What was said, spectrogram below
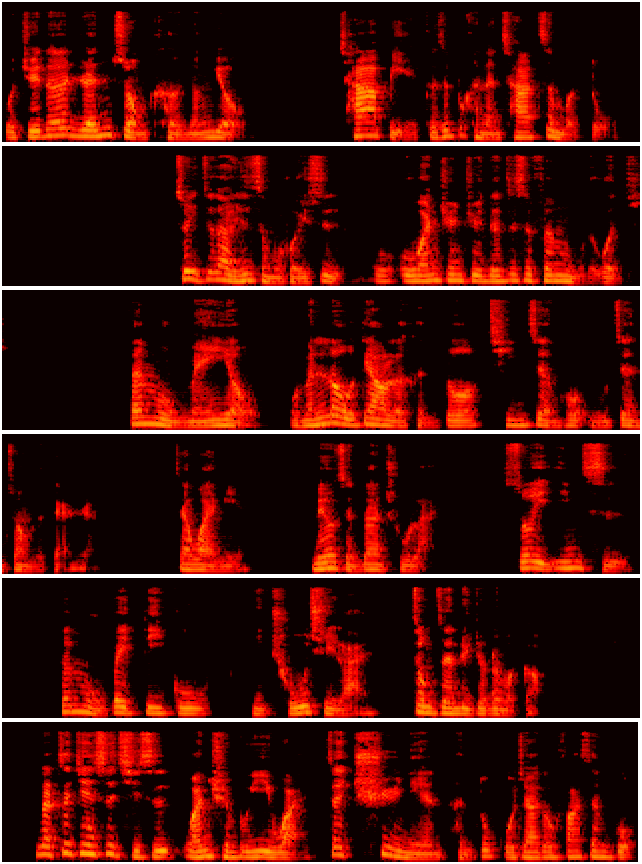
我觉得人种可能有差别，可是不可能差这么多。所以这到底是怎么回事？我我完全觉得这是分母的问题，分母没有，我们漏掉了很多轻症或无症状的感染，在外面没有诊断出来，所以因此分母被低估，你除起来重症率就那么高。那这件事其实完全不意外，在去年很多国家都发生过，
